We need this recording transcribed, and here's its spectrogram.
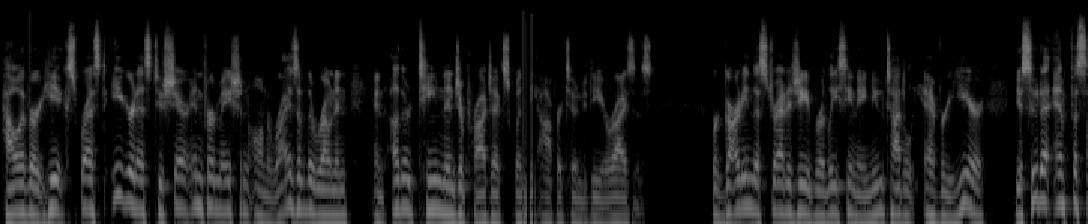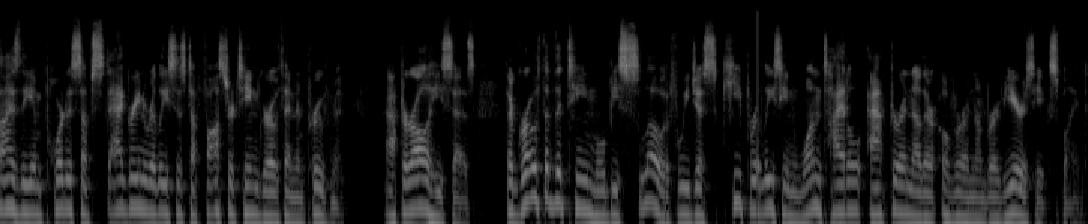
However, he expressed eagerness to share information on Rise of the Ronin and other Team Ninja projects when the opportunity arises. Regarding the strategy of releasing a new title every year, Yasuda emphasized the importance of staggering releases to foster team growth and improvement. After all, he says, the growth of the team will be slow if we just keep releasing one title after another over a number of years, he explained.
